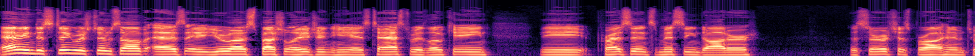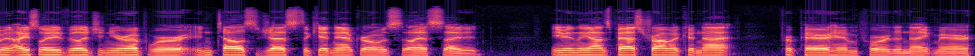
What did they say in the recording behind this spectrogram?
Having distinguished himself as a U.S. special agent, he is tasked with locating the president's missing daughter. The search has brought him to an isolated village in Europe where intel suggests the kidnapped girl was last sighted. Even Leon's past trauma could not prepare him for the nightmare,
